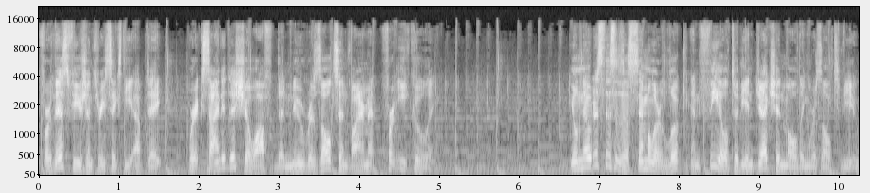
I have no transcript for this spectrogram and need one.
For this Fusion 360 update, we're excited to show off the new results environment for e-cooling. You'll notice this is a similar look and feel to the injection molding results view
